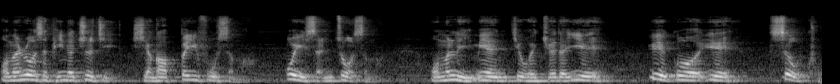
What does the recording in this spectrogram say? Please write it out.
我们若是凭着自己想要背负什么，为神做什么，我们里面就会觉得越越过越受苦，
